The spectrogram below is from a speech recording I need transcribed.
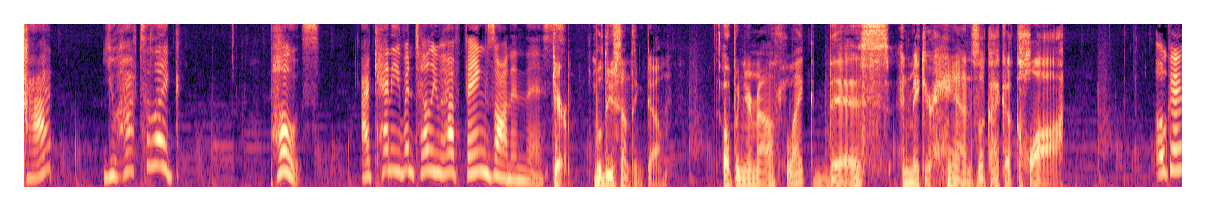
Kat, you have to like pose. I can't even tell you have fangs on in this. Here, we'll do something dumb. Open your mouth like this and make your hands look like a claw. Okay.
